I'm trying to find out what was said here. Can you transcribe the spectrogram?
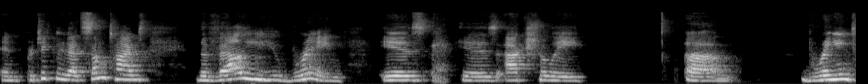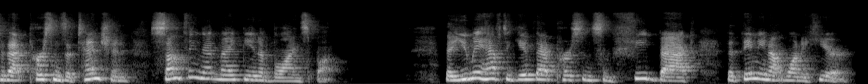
and particularly that sometimes the value you bring is, is actually um, bringing to that person's attention something that might be in a blind spot. That you may have to give that person some feedback that they may not want to hear.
